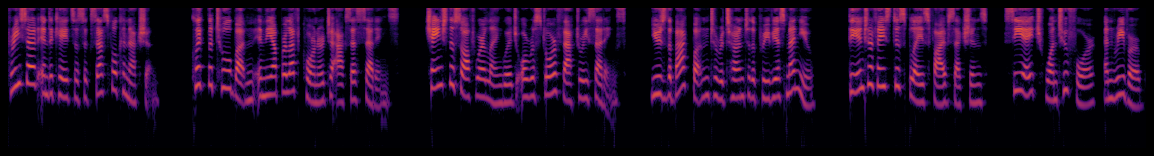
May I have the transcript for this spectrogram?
Preset indicates a successful connection. Click the tool button in the upper left corner to access settings. Change the software language or restore factory settings. Use the back button to return to the previous menu. The interface displays five sections, CH124 and Reverb.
